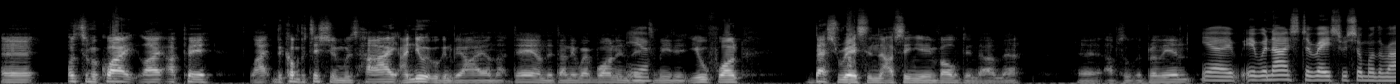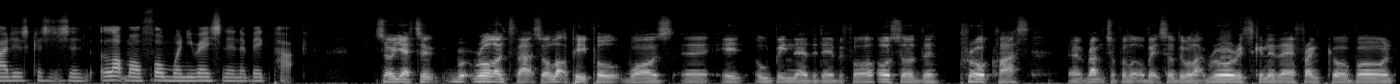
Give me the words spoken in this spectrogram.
Uh, Hudson were quite like happy. Like the competition was high. I knew it were going to be high on that day on the Danny Webb one and the intermediate youth one. Best racing that I've seen you involved in down there. Uh, absolutely brilliant. Yeah, it, it were nice to race with some other riders because it's a, a lot more fun when you're racing in a big pack. So yeah, to r- roll on to that. So a lot of people was uh, it, who'd been there the day before. Also, the pro class uh, ramped up a little bit. So they were like Rory Skinner there, Franco Bourne,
